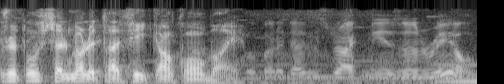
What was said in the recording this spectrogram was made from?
Je trouve seulement le trafic encombré. but it doesn't strike me as unreal.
